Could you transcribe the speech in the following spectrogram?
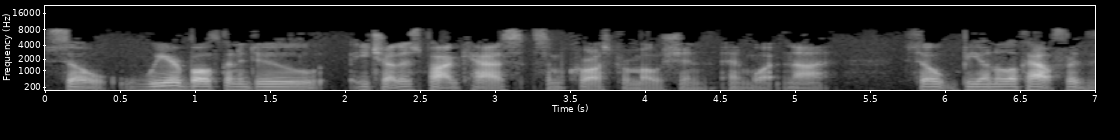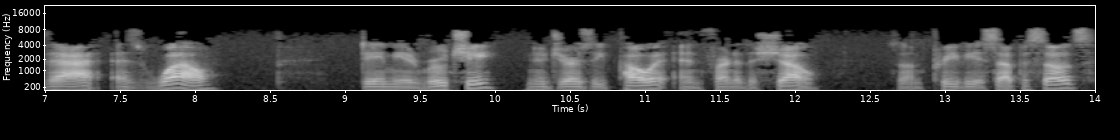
So we're both going to do each other's podcasts, some cross promotion and whatnot. So be on the lookout for that as well. Damian Rucci, New Jersey poet and friend of the show, is on previous episodes.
